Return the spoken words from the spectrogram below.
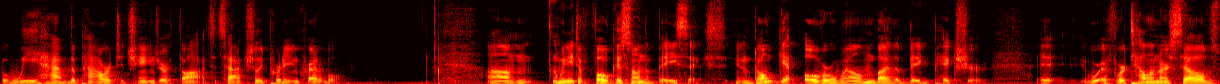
we have the power to change our thoughts. It's actually pretty incredible. Um, and we need to focus on the basics. You know, don't get overwhelmed by the big picture. It, if we're telling ourselves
